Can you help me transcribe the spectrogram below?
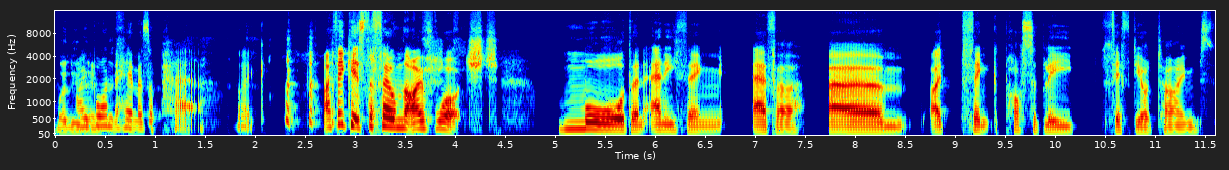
my Ludo. I want impression. him as a pair. Like, I think it's the film that I've watched more than anything ever. Um, I think possibly fifty odd times.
